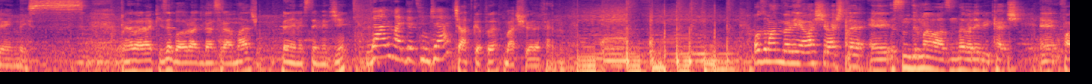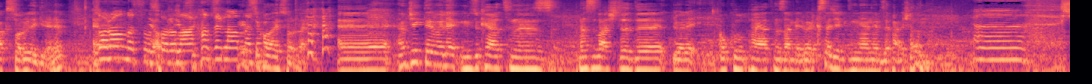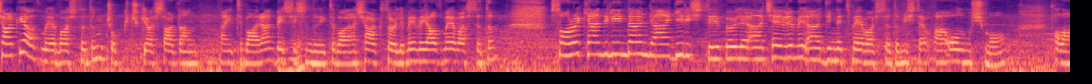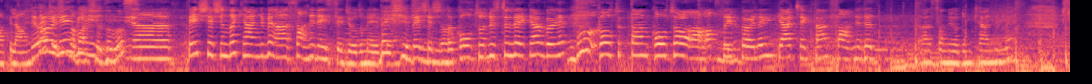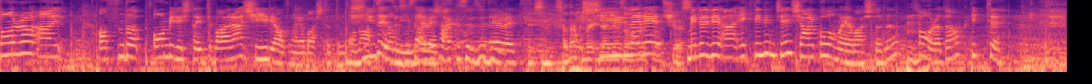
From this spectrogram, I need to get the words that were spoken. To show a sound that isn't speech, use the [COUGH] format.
yayındayız. Merhaba herkese, Bağır Radyo'dan selamlar. Ben Enes Demirci. Ben Halide Tuncel. Çat Kapı başlıyor efendim. O zaman böyle yavaş yavaş da e, ısındırma bazında böyle birkaç e, ufak soruyla girelim. E, Zor olmasın yok, sorular. hepsi- Hazırlanmadım. Hepsi kolay sorular. e, öncelikle böyle müzik hayatınız nasıl başladı? Böyle okul hayatınızdan beri böyle kısaca bir dinleyenlerimize paylaşalım mı? Ee, şarkı yazmaya başladım çok küçük yaşlardan itibaren 5 yaşından itibaren şarkı söylemeye ve yazmaya başladım. Sonra kendiliğinden e, gelişti. Böyle e, çevremi e, dinletmeye başladım. İşte e, olmuş mu falan filan diye. Kaç yaşında başladınız? 5 yaşında kendimi e, sahnede hissediyordum evde. Beş yaşında. Beş yaşında koltuğun üstündeyken böyle Bu- koltuktan koltuğa e, atlayıp böyle gerçekten sahnede e, sanıyordum kendimi. Sonra e, aslında 11 yaşına itibaren şiir yazmaya başladım. Onu Şiir de yazıyorsun sadece evet. şarkı sözü değil. Evet. Kesinlikle. Zaten zamanlarda Şiirlere melodi e, eklenince şarkı olmaya başladı. Sonra da gitti.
